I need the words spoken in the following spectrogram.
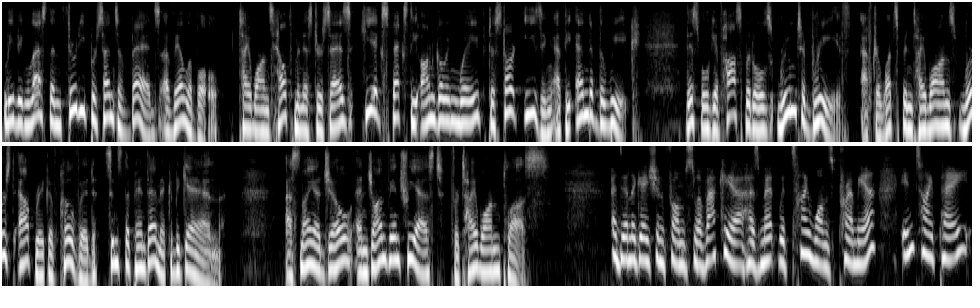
leaving less than 30% of beds available. Taiwan's health minister says he expects the ongoing wave to start easing at the end of the week. This will give hospitals room to breathe after what's been Taiwan's worst outbreak of COVID since the pandemic began. Asnaya Zhou and John Van Trieste for Taiwan Plus. A delegation from Slovakia has met with Taiwan's premier in Taipei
